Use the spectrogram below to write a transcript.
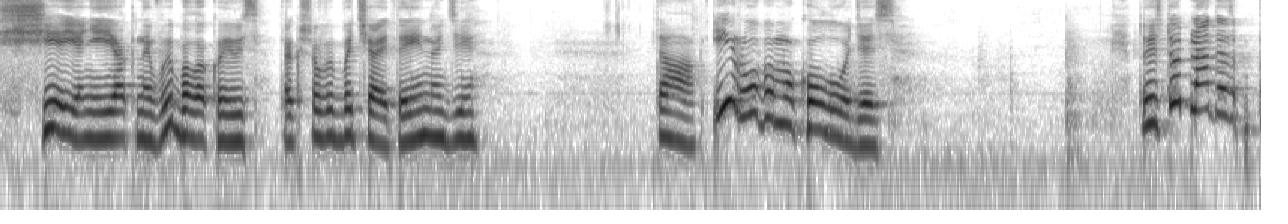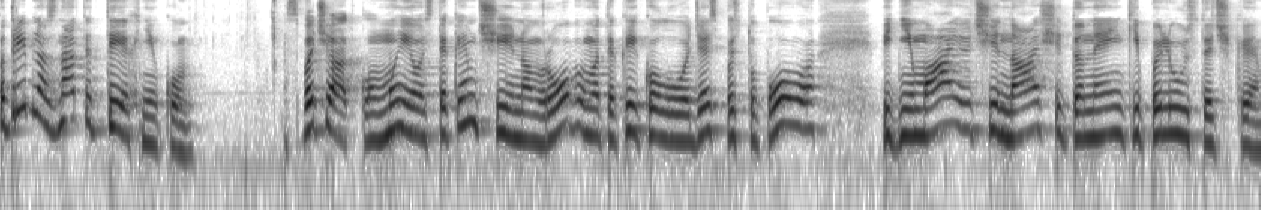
Ще я ніяк не вибалакаюсь, так що вибачайте іноді. Так, і робимо колодязь. Тобто тут надо, потрібно знати техніку. Спочатку ми ось таким чином робимо такий колодязь, поступово піднімаючи наші тоненькі пелюсточки.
